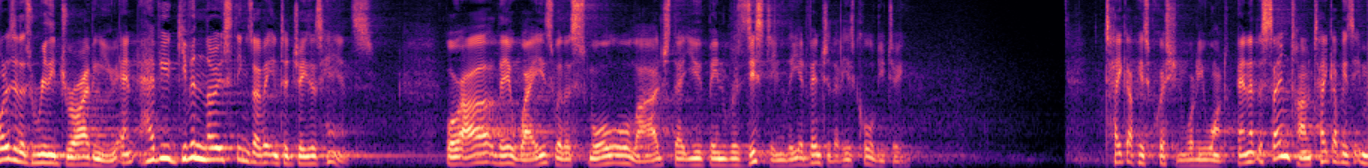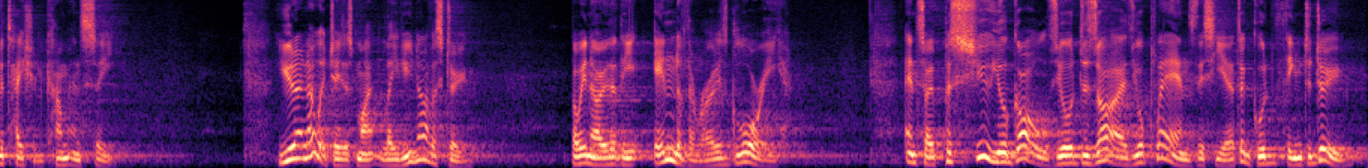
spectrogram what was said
What is it that's really driving you? And have you given those things over into Jesus' hands? Or are there ways, whether small or large, that you've been resisting the adventure that He's called you to? Take up His question, what do you want? And at the same time, take up His invitation, come and see. You don't know where Jesus might lead you, none of us do. But we know that the end of the road is glory. And so pursue your goals, your desires, your plans this year. It's a good thing to do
